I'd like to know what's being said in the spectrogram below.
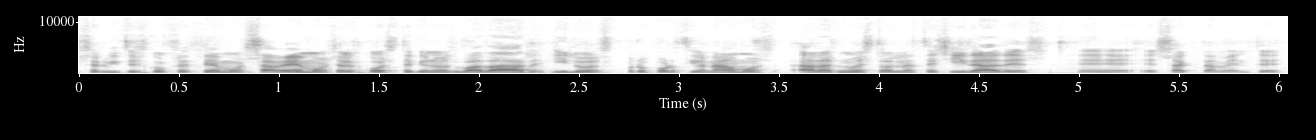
servicios que ofrecemos sabemos el coste que nos va a dar y los proporcionamos a las nuestras necesidades exactamente.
